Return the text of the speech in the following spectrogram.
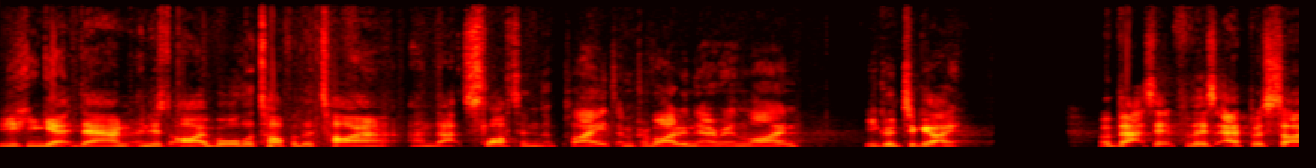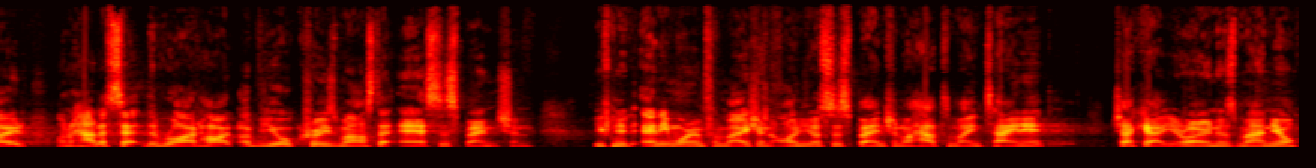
you can get down and just eyeball the top of the tire and that slot in the plate and providing they're in line, you're good to go. Well, that's it for this episode on how to set the ride height of your Cruisemaster air suspension. If you need any more information on your suspension or how to maintain it, check out your owner's manual.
